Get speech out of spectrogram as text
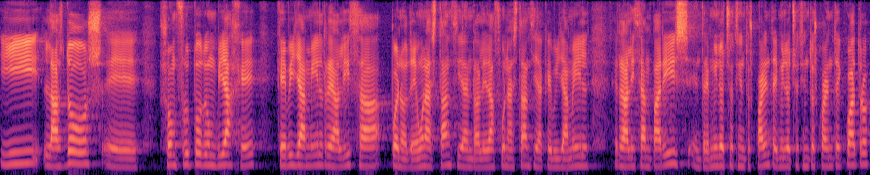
y las dos son fruto de un viaje que Villamil realiza, bueno, de una estancia, en realidad fue una estancia que Villamil realiza en París entre 1840 y 1844,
